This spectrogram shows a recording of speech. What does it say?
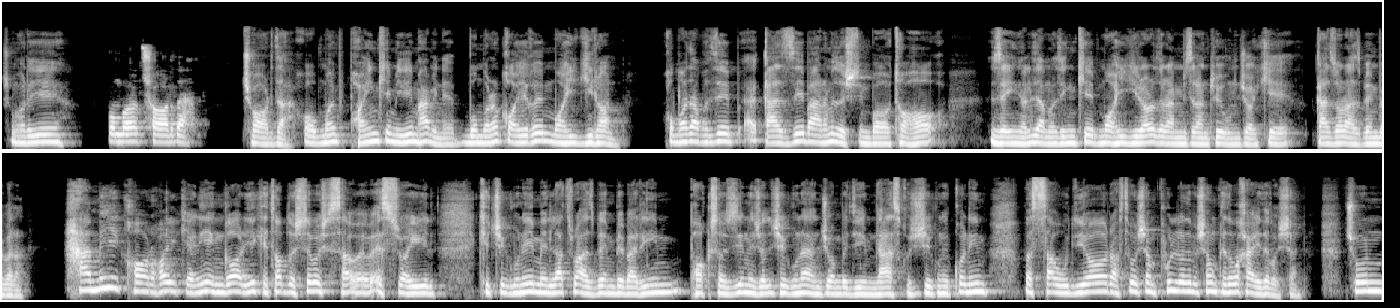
شماره بمباران 14 14 خب ما پایین که میریم همینه. بمباران قایق ماهیگیران. خب ما در مورد غزه برنامه داشتیم با تاها زینالی در مورد اینکه ماهیگیرا رو دارن می‌ذارن توی اونجا که غذا رو از بین ببرن. همه کارهایی که یعنی انگار یه کتاب داشته باشه اسرائیل که چگونه ملت رو از بین ببریم پاکسازی نژادی چگونه انجام بدیم نسل کشی چگونه کنیم و سعودیا رفته باشن پول داده باشن کتاب خریده باشن. چون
